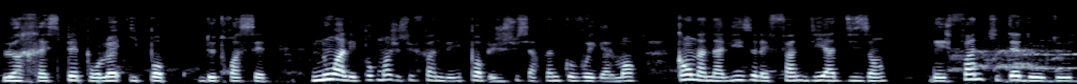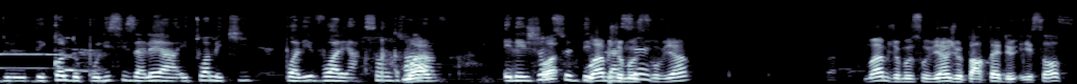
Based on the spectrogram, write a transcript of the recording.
le respect pour leur hip-hop de 3-7. Nous, à l'époque, moi, je suis fan de hip-hop et je suis certaine que vous également. Quand on analyse les fans d'il y a 10 ans, les fans qui étaient d'école de, de, de, police, ils allaient à Et toi, mais qui pour aller voir les accents graves. Et les gens se déplaçaient. Moi, je me souviens. Moi, je me souviens, je partais de Essence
